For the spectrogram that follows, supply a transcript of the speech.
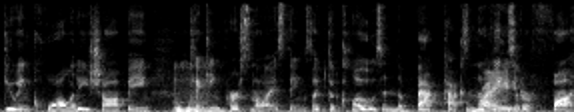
doing quality shopping, Mm-hmm. picking personalized things like the clothes and the backpacks and the Right. things that are fun.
